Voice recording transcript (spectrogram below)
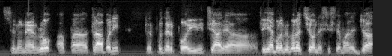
se non erro, a Trapani per poter poi iniziare a finiamo la preparazione e sistemare già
